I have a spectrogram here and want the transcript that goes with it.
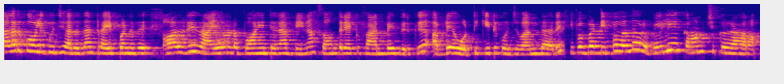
கலர் கோழி குஞ்சு அதை தான் ட்ரை பண்ணுது. ஆல்ரெடி ராயனோட பாயிண்ட் என்ன அப்படின்னா சௌந்தர்யாக்கு ஃபேன் பேஸ் இருக்கு. அப்படியே ஒட்டிக்கிட்டு கொஞ்சம் வந்தார். இப்போ பட் இப்போ வந்து அவர் வெளியே காமிச்சுக்கிறாராம்.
